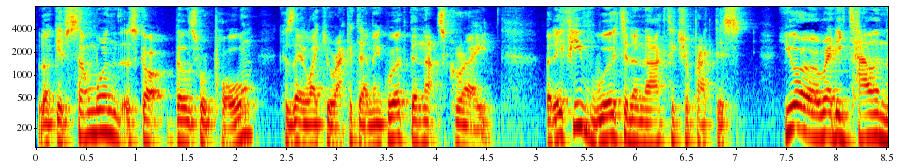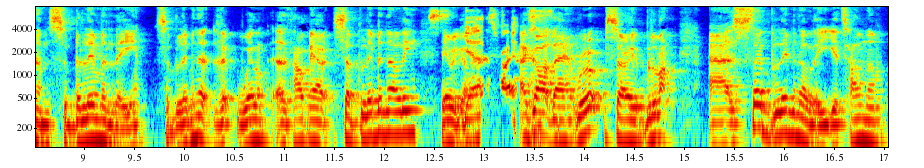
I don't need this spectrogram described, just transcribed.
look if someone has got builds rapport because they like your academic work then that's great but if you've worked in an architecture practice you are already telling them subliminally, subliminally, will uh, help me out, subliminally. There we go. Yeah, that's right. I got there. Whoop, sorry. Uh, subliminally, you're telling them,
